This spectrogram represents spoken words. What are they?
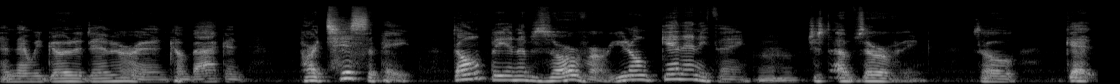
and then we'd go to dinner and come back and participate. Don't be an observer. You don't get anything hmm just observing. So get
